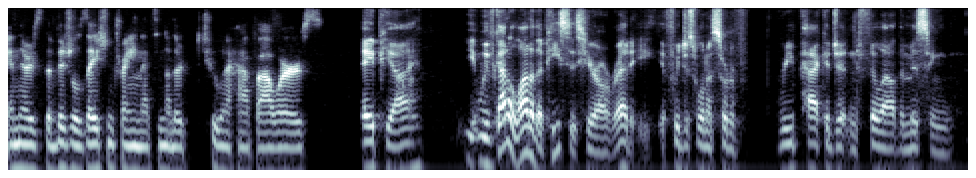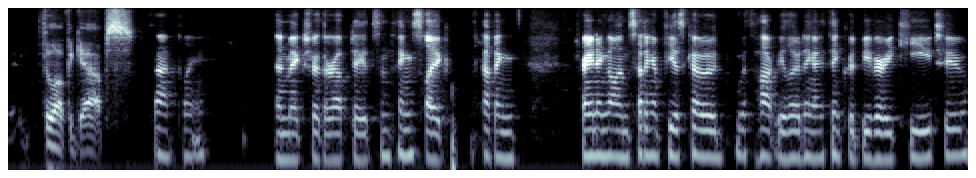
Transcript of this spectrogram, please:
and there's the visualization training. That's another two and a half hours. API. Yeah, We've got a lot of the pieces here already. If we just want to sort of repackage it and fill out the missing, fill out the gaps. Exactly. And make sure there are updates and things like having training on setting up VS Code with hot reloading, I think would be very key to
